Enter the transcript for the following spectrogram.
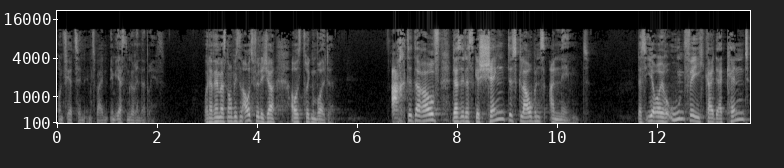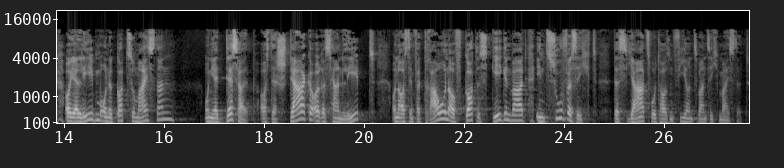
und 14 im, zweiten, im ersten Korintherbrief. Oder wenn man es noch ein bisschen ausführlicher ausdrücken wollte. Achtet darauf, dass ihr das Geschenk des Glaubens annehmt. Dass ihr eure Unfähigkeit erkennt, euer Leben ohne Gott zu meistern und ihr deshalb aus der Stärke eures Herrn lebt und aus dem Vertrauen auf Gottes Gegenwart in Zuversicht das Jahr 2024 meistert.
